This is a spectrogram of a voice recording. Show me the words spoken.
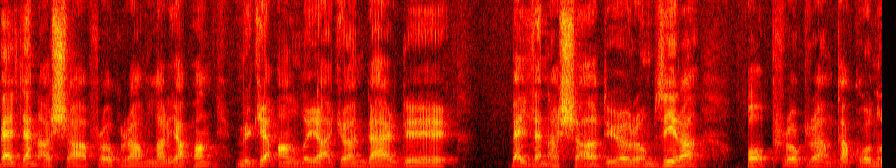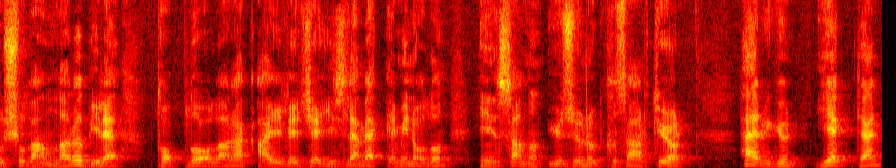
belden aşağı programlar yapan Müge Anlı'ya gönderdi. Belden aşağı diyorum zira o programda konuşulanları bile toplu olarak ailece izlemek emin olun insanın yüzünü kızartıyor. Her gün yekten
